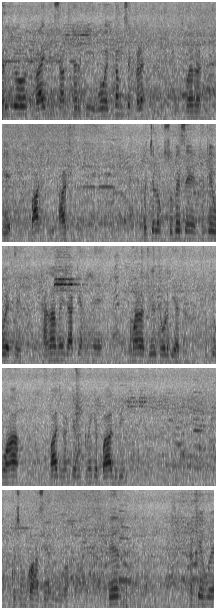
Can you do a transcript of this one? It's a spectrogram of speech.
हमारी जो ट्राई थी सात थर की, वो एकदम से कड़क थी। पर ये बात थी आठ थर। बच्चे लोग सुबह से थके हुए थे। थाना में जाके हमने, हमारा दिल तोड़ दिया था, क्योंकि वहाँ पाँच घंटे रुकने के बाद भी कुछ हमको हासिल नहीं हुआ। फिर थके हुए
